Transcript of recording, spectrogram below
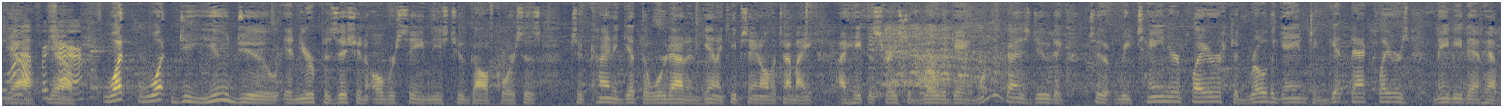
Yeah, for yeah. sure. What What do you do in your position overseeing these two golf courses to kind of get the word out? And again, I keep saying all the time, I I hate this phrase to grow the game. What do you guys do to to retain your players, to grow the game, to get back players maybe that have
